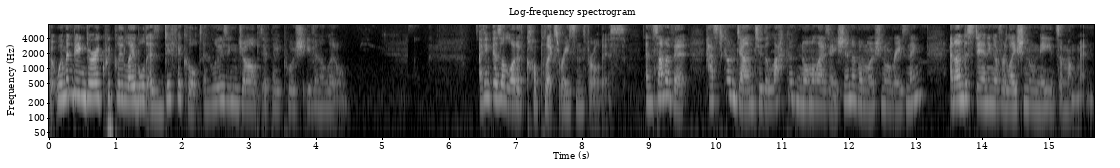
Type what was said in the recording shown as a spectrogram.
but women being very quickly labelled as difficult and losing jobs if they push even a little. I think there's a lot of complex reasons for all this and some of it has to come down to the lack of normalization of emotional reasoning and understanding of relational needs among men.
